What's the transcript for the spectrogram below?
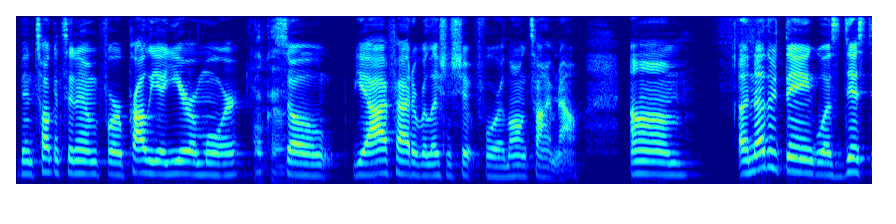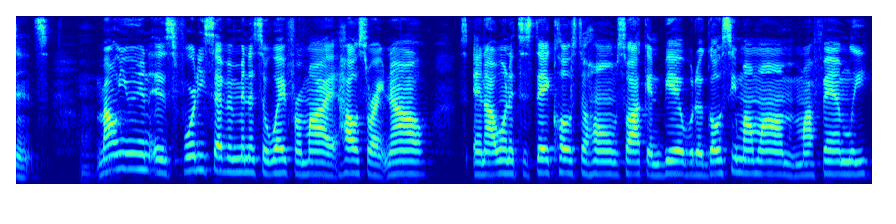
been talking to them for probably a year or more. Okay. So yeah, I've had a relationship for a long time now. Um, another thing was distance. Mount Union is 47 minutes away from my house right now, and I wanted to stay close to home so I can be able to go see my mom and my family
